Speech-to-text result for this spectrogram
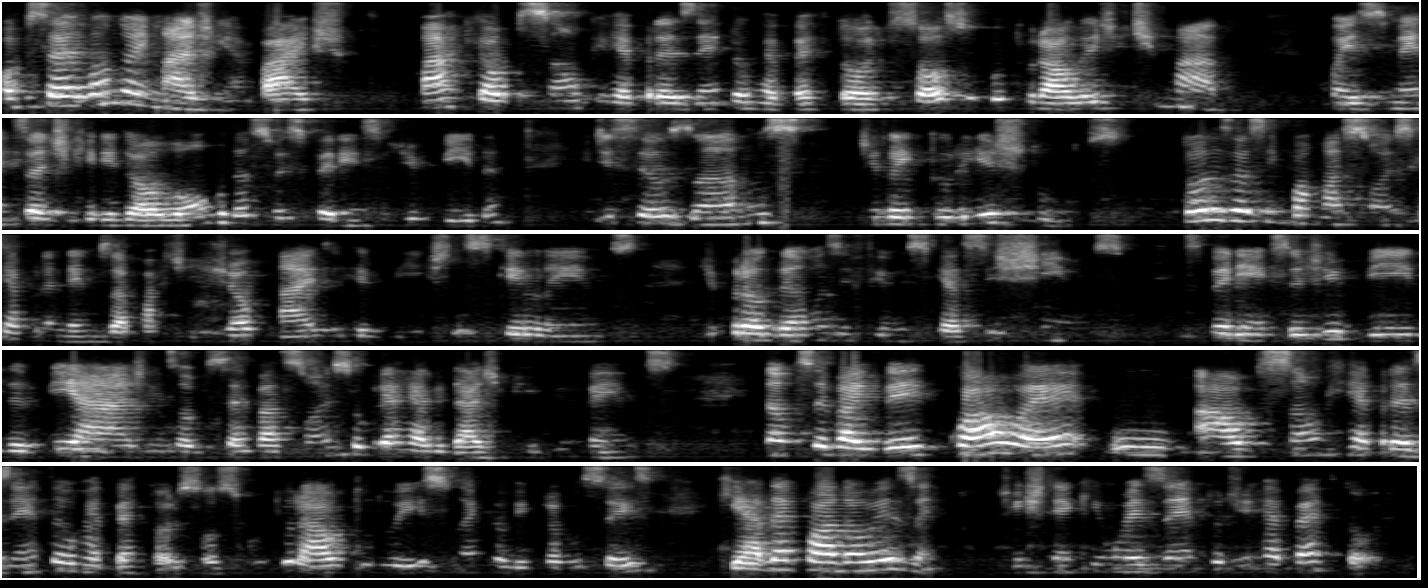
Observando a imagem abaixo, marque a opção que representa o repertório sociocultural legitimado, conhecimentos adquiridos ao longo da sua experiência de vida e de seus anos de leitura e estudos. Todas as informações que aprendemos a partir de jornais e revistas que lemos, de programas e filmes que assistimos, experiências de vida, viagens, observações sobre a realidade que vivemos. Então, você vai ver qual é o, a opção que representa o repertório sociocultural, tudo isso né, que eu li para vocês, que é adequado ao exemplo. A gente tem aqui um exemplo de repertório.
